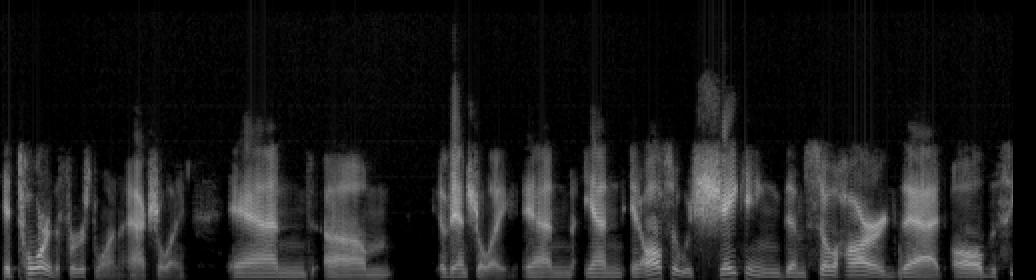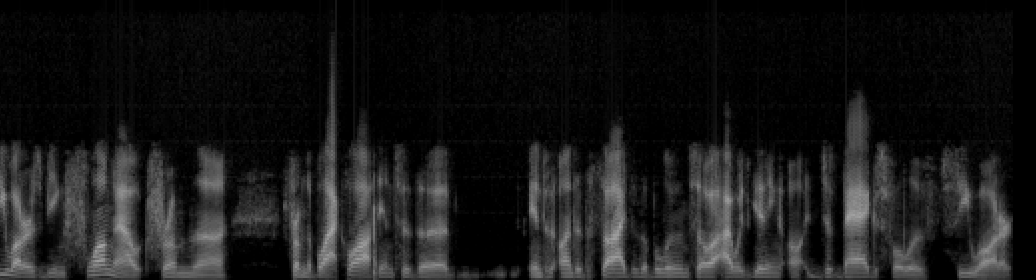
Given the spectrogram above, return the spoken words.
it tore the first one actually, and um, eventually. And and it also was shaking them so hard that all the seawater is being flung out from the from the black cloth into the into onto the sides of the balloon. So i was getting uh, just bags full of seawater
